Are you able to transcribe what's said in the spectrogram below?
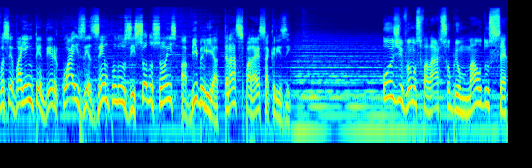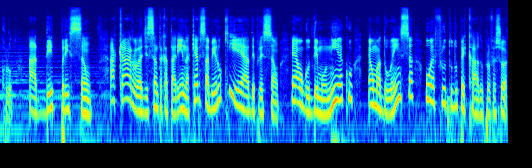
você vai entender quais exemplos e soluções a Bíblia traz para essa crise. Hoje vamos falar sobre o mal do século, a depressão. A Carla de Santa Catarina quer saber o que é a depressão. É algo demoníaco? É uma doença ou é fruto do pecado, professor?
